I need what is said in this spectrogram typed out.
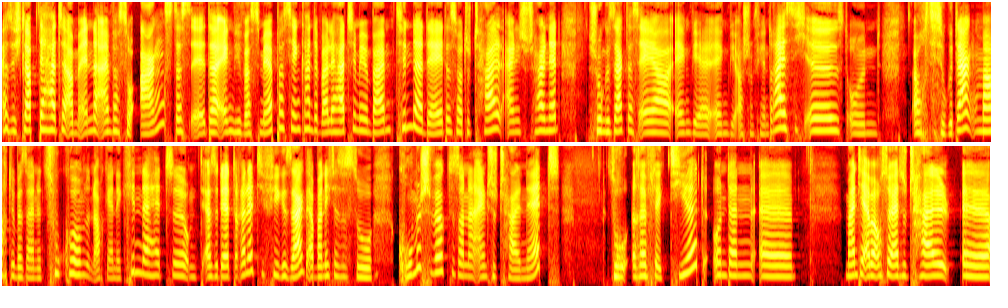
also ich glaube, der hatte am Ende einfach so Angst, dass äh, da irgendwie was mehr passieren könnte, weil er hatte mir beim Tinder-Date, das war total, eigentlich total nett, schon gesagt, dass er ja irgendwie, irgendwie auch schon 34 ist und auch sich so Gedanken macht über seine Zukunft und auch gerne Kinder hätte. Und also der hat relativ viel gesagt, aber nicht, dass es so komisch wirkte, sondern eigentlich total nett, so reflektiert und dann äh, meinte er aber auch so, er hat total äh,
